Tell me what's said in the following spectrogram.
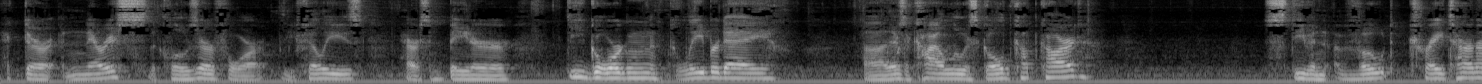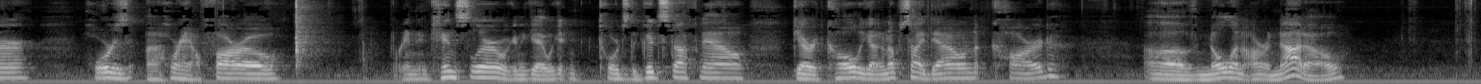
Hector Neris, the closer for the Phillies, Harrison Bader, Dee Gordon, Labor Day, uh, there's a Kyle Lewis Gold Cup card. Stephen Vogt, Trea Turner, Jorge, uh, Jorge Alfaro, Brandon Kintzler. We're gonna get, we're getting towards the good stuff now. Gerrit Cole, we got an upside down card of Nolan Arenado.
